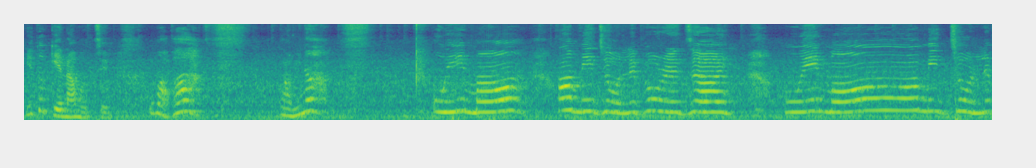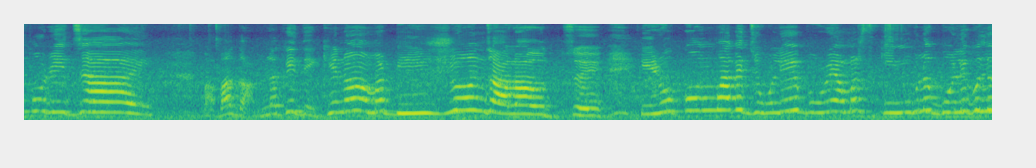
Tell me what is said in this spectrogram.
কিন্তু কেনা হচ্ছে। ও বাবা, আমি না, ওই মা, আমি জ্বলে পড়ে যাই। ওই মা, আমি জ্বলে পড়ে যাই। বাবা, গামলাকে দেখে না আমার ভীষণ জ্বালা হচ্ছে। এরকম ভাবে জ্বলে পড়ে আমার স্কিনগুলো গলে গলে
